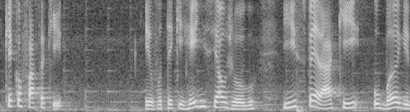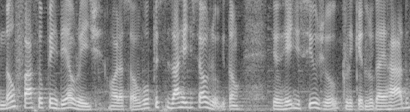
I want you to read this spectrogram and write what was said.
o que, que eu faço aqui? eu vou ter que reiniciar o jogo e esperar que o bug não faça eu perder a raid. Olha só, eu vou precisar reiniciar o jogo. Então, eu reinicio o jogo, cliquei no lugar errado,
